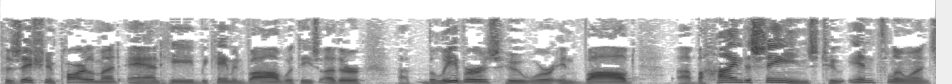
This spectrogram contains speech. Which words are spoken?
position in Parliament and he became involved with these other uh, believers who were involved uh, behind the scenes to influence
